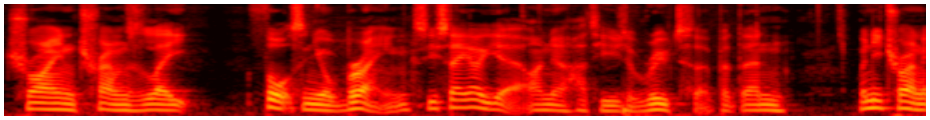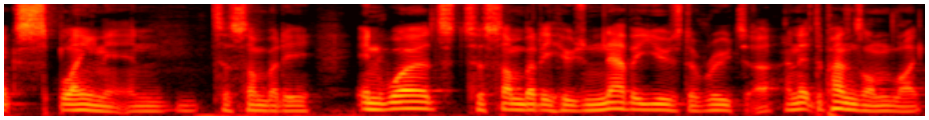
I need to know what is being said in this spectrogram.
try and translate thoughts in your brain, so you say, oh yeah, I know how to use a router, but then when you try and explain it in, to somebody in words to somebody who's never used a router, and it depends on like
